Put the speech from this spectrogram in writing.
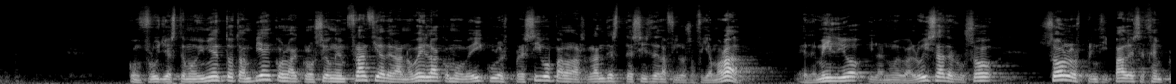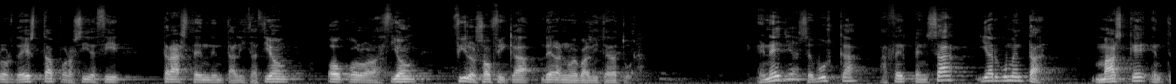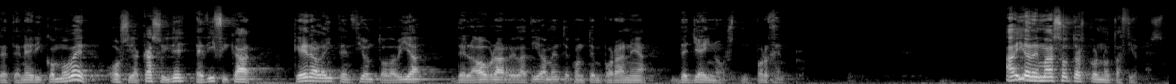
Confluye este movimiento también con la eclosión en Francia de la novela como vehículo expresivo para las grandes tesis de la filosofía moral. El Emilio y la Nueva Luisa de Rousseau son los principales ejemplos de esta, por así decir, trascendentalización o coloración filosófica de la nueva literatura. En ella se busca hacer pensar y argumentar, más que entretener y conmover, o si acaso edificar, que era la intención todavía de la obra relativamente contemporánea de Jane Austen, por ejemplo. Hay además otras connotaciones.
